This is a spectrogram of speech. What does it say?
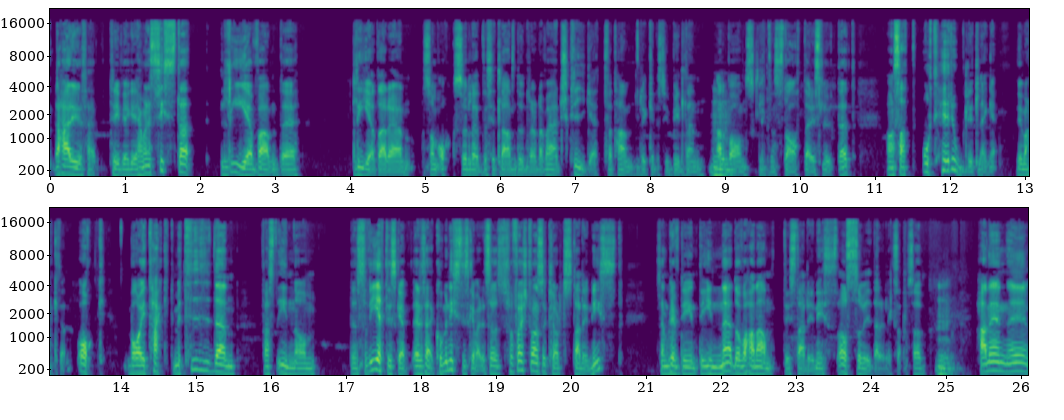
det här är ju så här trivia grejer. Han var den sista levande ledaren som också ledde sitt land under andra världskriget. För att han lyckades ju bilda en mm. albansk liten stat där i slutet. Och han satt otroligt länge vid makten. Och var i takt med tiden, fast inom den sovjetiska, eller så här, kommunistiska världen. Så, så först var han såklart stalinist. Sen blev det inte inne, då var han anti-stalinist och så vidare. Liksom. Så mm. Han är en, eh,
